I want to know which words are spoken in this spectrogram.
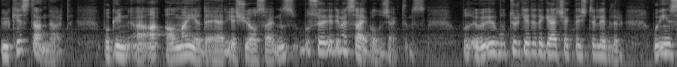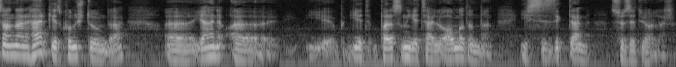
ülke standartı. Bugün Almanya'da eğer yaşıyor olsaydınız bu söylediğime sahip olacaktınız. Bu, bu Türkiye'de de gerçekleştirilebilir. Bu insanlar herkes konuştuğunda e, yani e, yet, parasının yeterli olmadığından, işsizlikten söz ediyorlar.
